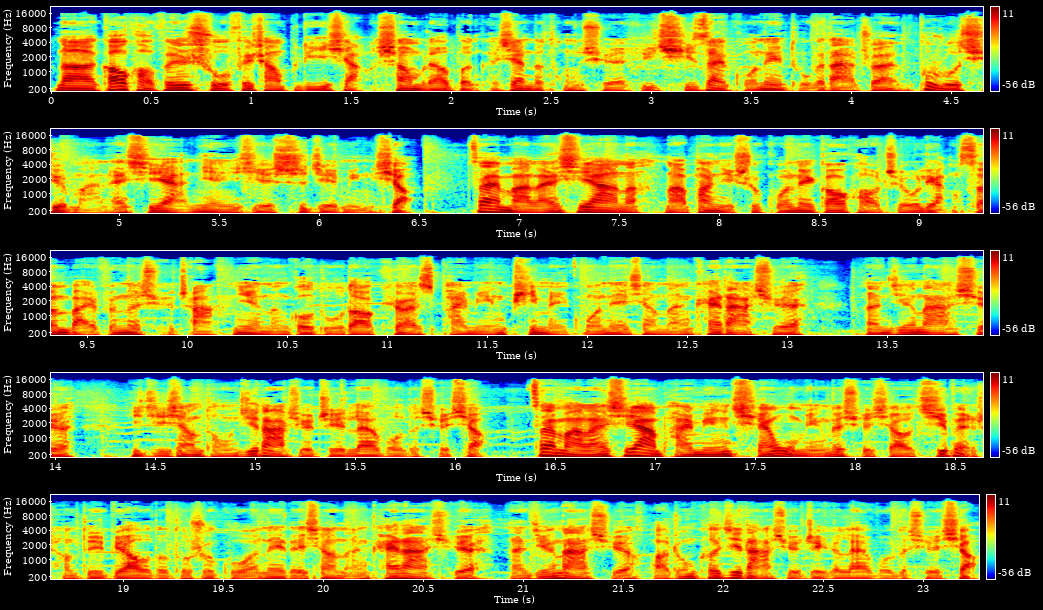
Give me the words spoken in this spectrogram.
那高考分数非常不理想，上不了本科线的同学，与其在国内读个大专，不如去马来西亚念一些世界名校。在马来西亚呢，哪怕你是国内高考只有两三百分的学渣，你也能够读到 QS 排名媲美国内像南开大学、南京大学以及像同济大学这一 level 的学校。在马来西亚排名前五名的学校，基本上对标的都是国内的像南开大学、南京大学、华中科技大学这个 level 的学校。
